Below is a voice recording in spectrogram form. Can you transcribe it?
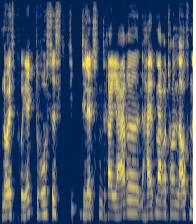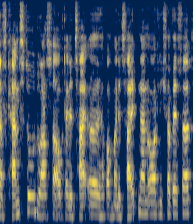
neues Projekt. Du wusstest, die, die letzten drei Jahre einen Halbmarathon laufen, das kannst du. Du hast da auch deine Zeit, äh, habe auch meine Zeiten dann ordentlich verbessert,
